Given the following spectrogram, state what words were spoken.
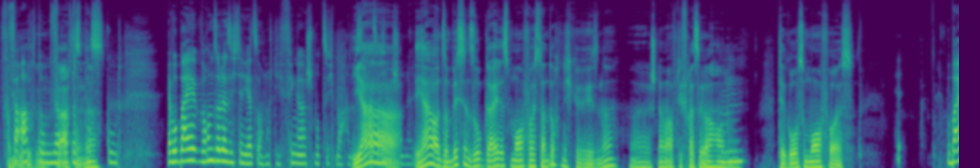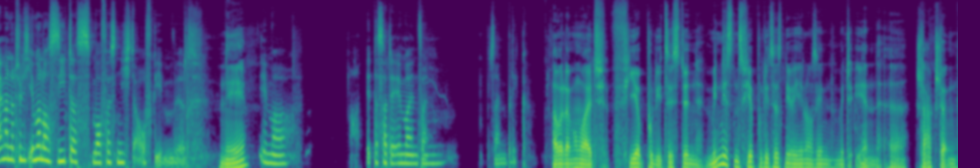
von Verachtung, ja, Verachtung, das passt gut. Ja, wobei, warum soll er sich denn jetzt auch noch die Finger schmutzig machen? Das Ja, ja, und so ein bisschen so geil ist Morpheus dann doch nicht gewesen, ne? Äh, schnell mal auf die Fresse gehauen. Mhm. Der große Morpheus. Wobei man natürlich immer noch sieht, dass Morpheus nicht aufgeben wird. Nee, Immer. Das hat er immer in seinem, seinem Blick. aber dann kommen halt vier Polizistinnen, mindestens vier Polizisten, die wir hier noch sehen, mit ihren äh, Schlagstöcken.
